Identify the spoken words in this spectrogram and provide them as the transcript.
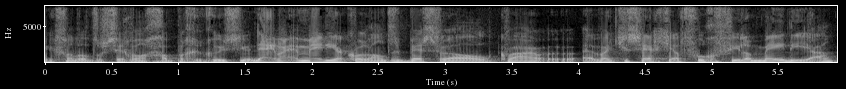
Ik vond dat op zich wel een grappige ruzie. Nee, maar een Mediacorant is best wel qua... eh, wat je zegt, je had vroeger Villa Media...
